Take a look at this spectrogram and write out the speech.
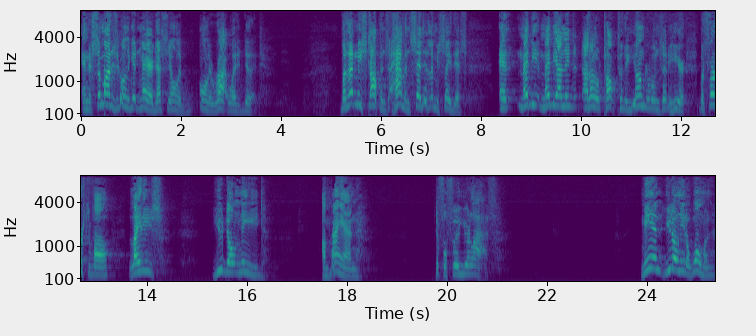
And if somebody's going to get married, that's the only, only right way to do it. But let me stop and having said it, let me say this. And maybe maybe I need to, I don't know, talk to the younger ones that are here. But first of all, ladies, you don't need a man to fulfill your life. Men, you don't need a woman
